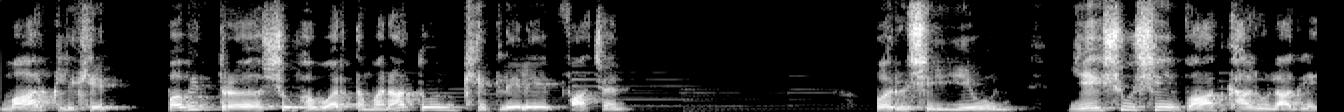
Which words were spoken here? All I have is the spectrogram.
मार्क लिखित पवित्र शुभ वर्तमानातून घेतलेले वाचन. परुषी येऊन येशूशी वाद घालू लागले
